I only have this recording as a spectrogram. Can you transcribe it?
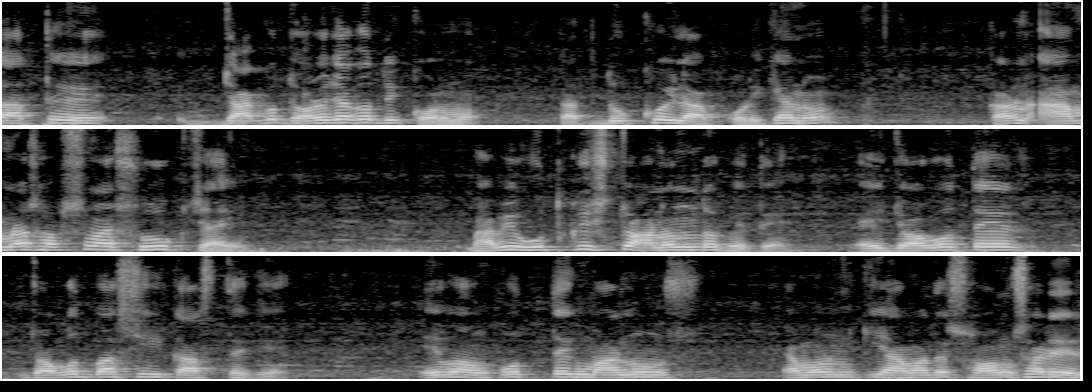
তার থেকে জাগ, জড়জাগতিক কর্ম তাতে দুঃখই লাভ করি। কেন? কারণ আমরা সবসময় সুখ চাই। ভাবি উৎকৃষ্ট আনন্দ পেতে এই জগতের জগৎবাসীর কাছ থেকে এবং প্রত্যেক মানুষ, এমনকি আমাদের সংসারের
